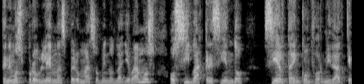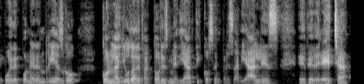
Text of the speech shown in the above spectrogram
Tenemos problemas, pero más o menos la llevamos o sí va creciendo cierta inconformidad que puede poner en riesgo con la ayuda de factores mediáticos, empresariales, eh, de derecha,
